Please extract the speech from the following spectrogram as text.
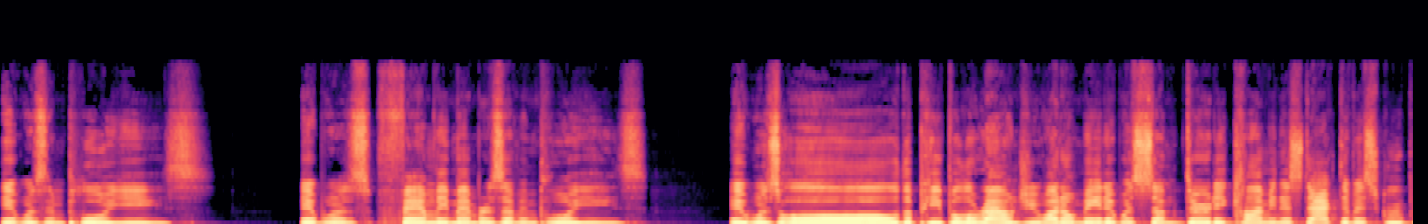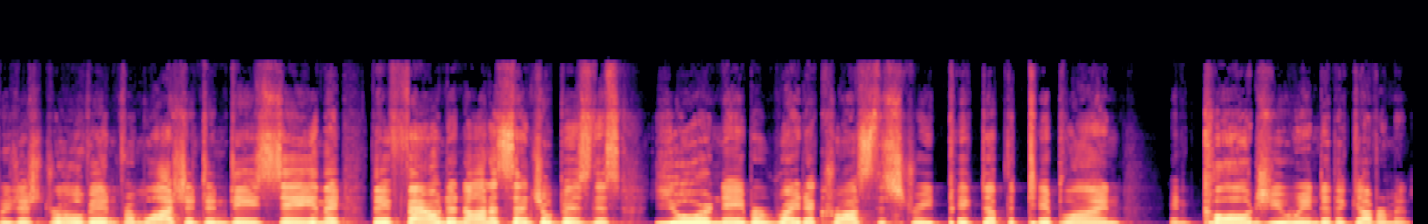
it was employees, it was family members of employees, it was all the people around you. I don't mean it was some dirty communist activist group who just drove in from Washington, D.C., and they, they found a non essential business. Your neighbor right across the street picked up the tip line and called you into the government.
